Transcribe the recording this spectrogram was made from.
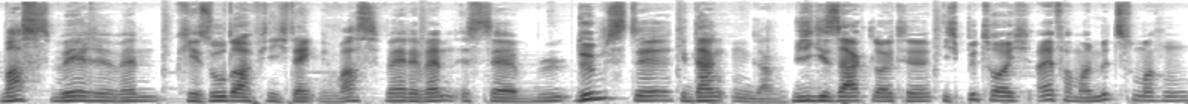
Was wäre, wenn. Okay, so darf ich nicht denken. Was wäre, wenn, ist der dümmste Gedankengang. Wie gesagt, Leute, ich bitte euch einfach mal mitzumachen,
